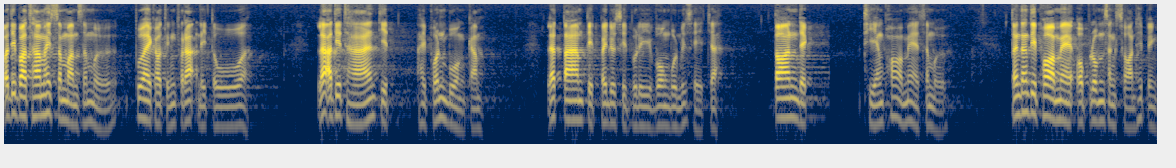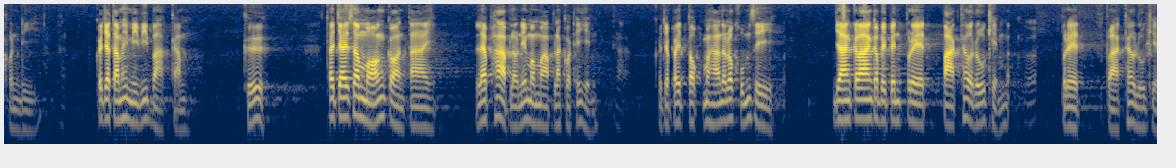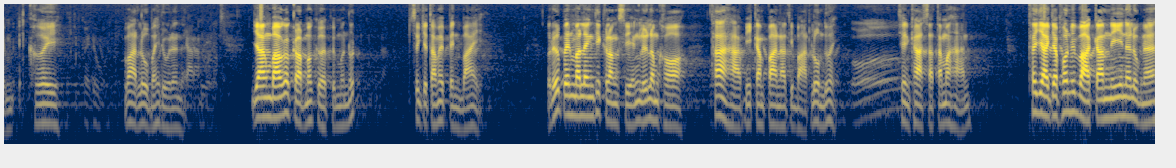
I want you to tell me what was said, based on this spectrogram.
ปฏิบัติธรรมให้สม่ำเสมอ พื่อให้เข้าถึงพระในตัว และอธิษฐานจิตให้พ้นบ่วงกรรม และตามติดไปดูสิทธิบุรีวงบุญวิเศษจ้ะตอนเด็กเถียงพ่อแม่เสมอ ทั้งทั้งที่พ่อแม่อบรมสั่งสอนให้เป็นคนดี ก็จะทำให้มีวิบากกรรม คือถ้าใจสมองก่อนตาย และภาพเหล่านี้มามาปรากฏให้เห็น ก็จะไปตกมหานรกขุมสี่อย่างกลางก็ไปเป็นเปรต ปากเท่ารูเข็ม เปรตปากเท่ารูเข็ม เคยวาดรูปมาให้ดูนั่นแหละอย่างเบาก็กลับมาเกิดเป็นมนุษย์ ซึ่งจะทำให้เป็นใบ หรือเป็นมะเร็งที่กล่องเสียงหรือลำคอ ถ้าหากมีกรรมปานาติบาตร่วมด้วย เช่นฆ่าสัตว์ทำอาหาร ถ้าอยากจะพ้นวิบากกรรมนี้นะลูกนะ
